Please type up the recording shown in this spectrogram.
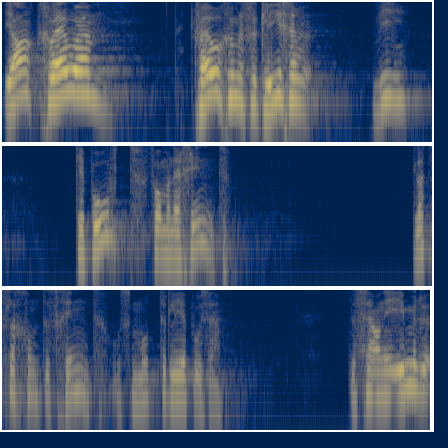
ja, Quellen, Quellen können wir vergleichen wie Geburt von einem Kind. Plötzlich kommt das Kind aus dem Mutterlieb raus. Das habe ich immer,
